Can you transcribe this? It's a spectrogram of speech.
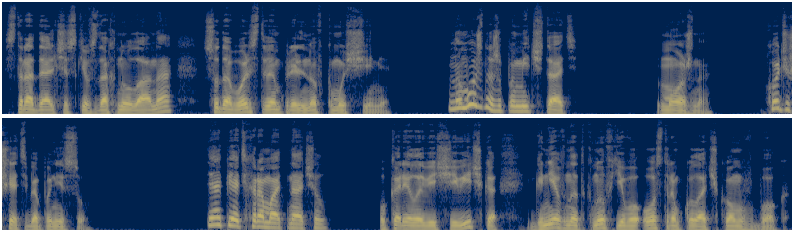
Страдальчески вздохнула она, с удовольствием прильнув к мужчине. «Но можно же помечтать?» «Можно. Хочешь, я тебя понесу?» «Ты опять хромать начал», — укорила вещевичка, гневно ткнув его острым кулачком в бок.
